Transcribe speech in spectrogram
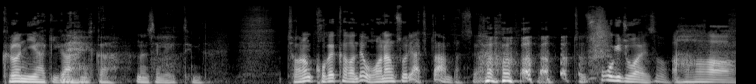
그런 이야기가 네. 아닐까 하는 생각이 듭니다. 저는 고백하건데 원앙 소리 아직도 안 봤어요. 네, 저 소고기 좋아해서 아,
